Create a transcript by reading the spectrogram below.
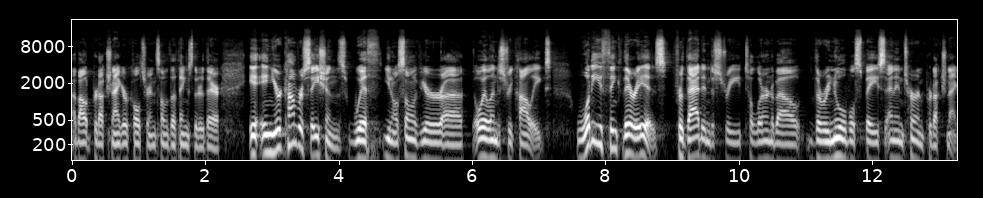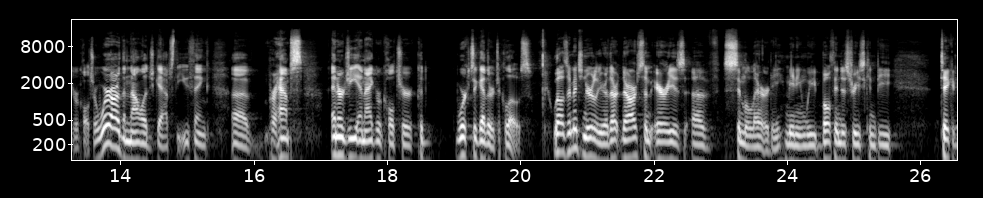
about production agriculture and some of the things that are there. In, in your conversations with, you know, some of your uh, oil industry colleagues, what do you think there is for that industry to learn about the renewable space and in turn production agriculture? Where are the knowledge gaps that you think uh, perhaps energy and agriculture could work together to close? Well, as I mentioned earlier, there, there are some areas of similarity, meaning we both industries can be taken,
